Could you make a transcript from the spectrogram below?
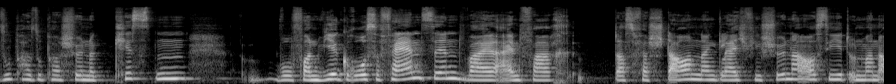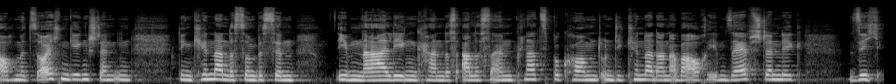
super, super schöne Kisten, wovon wir große Fans sind, weil einfach das Verstauen dann gleich viel schöner aussieht und man auch mit solchen Gegenständen den Kindern das so ein bisschen eben nahelegen kann, dass alles seinen Platz bekommt und die Kinder dann aber auch eben selbstständig sich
